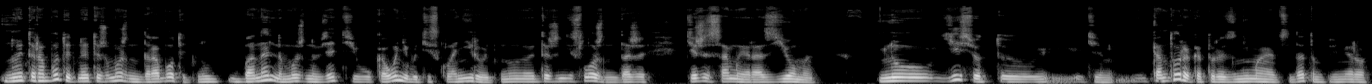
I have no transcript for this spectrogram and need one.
Ну, это работает, но это же можно доработать. Ну, банально можно взять у кого-нибудь и склонировать. Ну, это же несложно. Даже те же самые разъемы. Ну, есть вот э, эти конторы, которые занимаются, да, там, к примеру,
